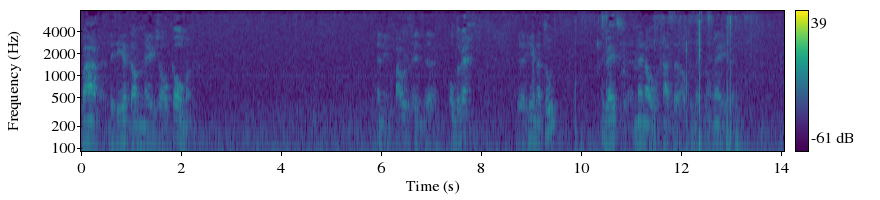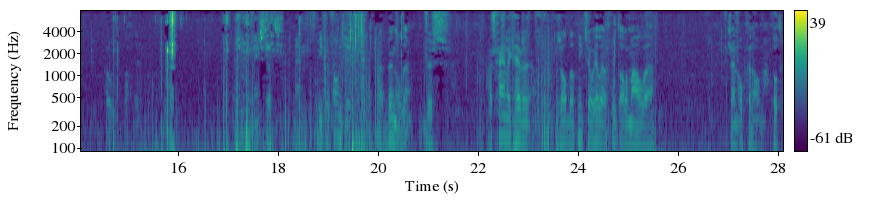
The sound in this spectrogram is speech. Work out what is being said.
waar de Heer dan mee zal komen. En in de, pauze, onderweg uh, hier naartoe, u weet, Menno gaat altijd met mij mee. Oh, wacht even. Zie ik ineens dat mijn microfoontje daar bungelde. Dus waarschijnlijk hebben, zal dat niet zo heel erg goed allemaal uh, zijn opgenomen. Goed.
